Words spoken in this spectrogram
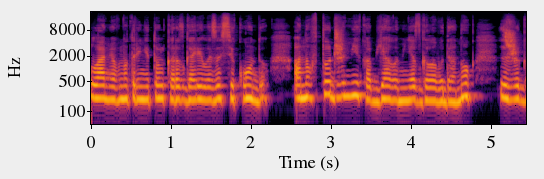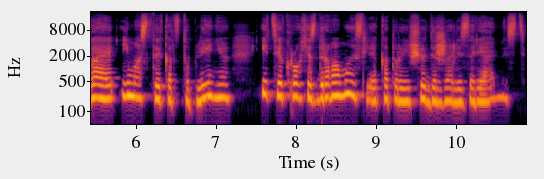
Пламя внутри не только разгорелось за секунду, оно в тот же миг объяло меня с головы до ног, сжигая и мосты к отступлению, и те крохи здравомыслия, которые еще держались за реальность.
